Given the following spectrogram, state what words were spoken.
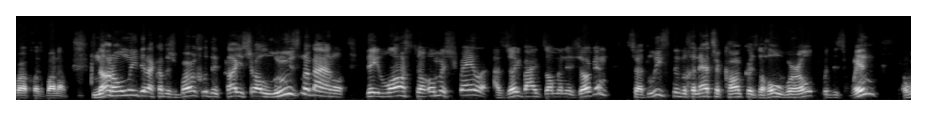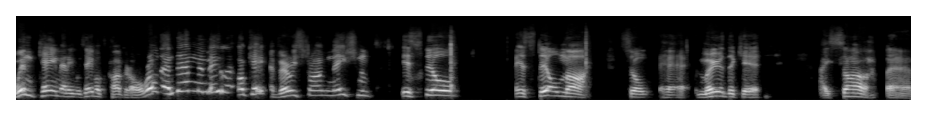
Baruch Hu Not only did Hakadosh Baruch Hu did Klal Yisrael lose the battle, they lost the Umm Shvela. So at least the Nebuchadnezzar conquers the whole world with this wind. A wind came and he was able to conquer the whole world. And then the Mela, okay, a very strong nation is still is still not. So uh, I saw. Uh,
